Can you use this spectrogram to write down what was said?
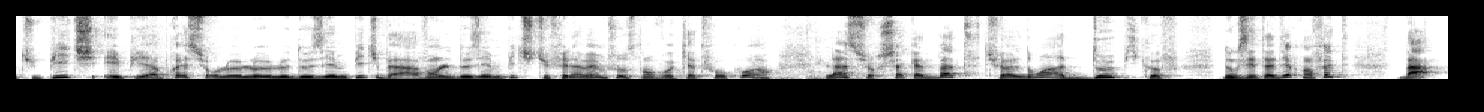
tu pitch, et puis après sur le, le, deuxième pitch, bah avant le deuxième pitch, tu fais la même chose, t'envoies quatre fois au coureur. Là, sur chaque at-bat, tu as le droit à deux pick-off. Donc c'est-à-dire qu'en fait, bah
